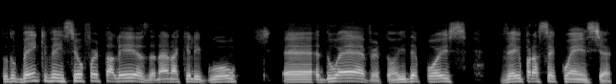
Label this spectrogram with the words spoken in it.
Tudo bem que venceu Fortaleza, né, naquele gol é, do Everton, e depois veio para a sequência.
